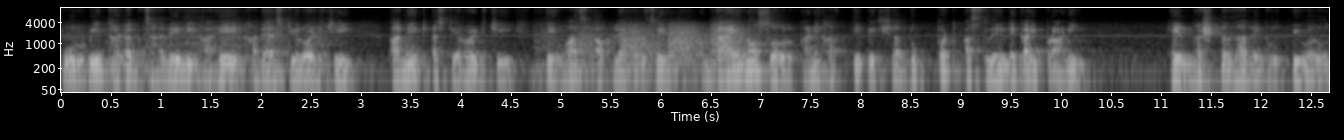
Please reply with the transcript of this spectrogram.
पूर्वी धडक झालेली आहे एखाद्या ॲस्टेरॉईडची अनेक ॲस्टेरॉईडची तेव्हाच आपल्याकडचे डायनोसॉर आणि हत्तीपेक्षा दुप्पट असलेले काही प्राणी हे नष्ट झाले पृथ्वीवरून.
